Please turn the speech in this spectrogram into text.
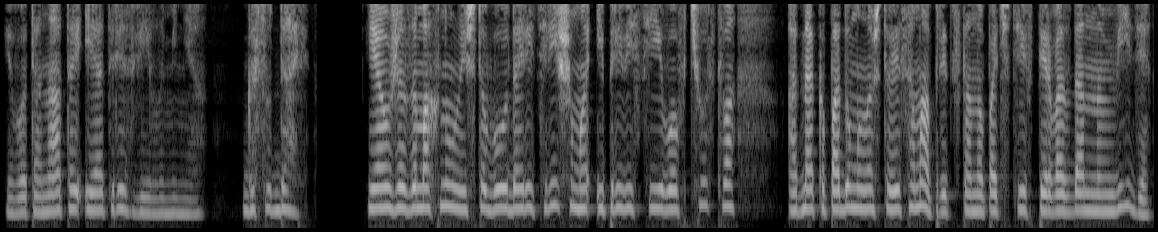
И вот она-то и отрезвила меня. «Государь!» Я уже замахнулась, чтобы ударить Ришима и привести его в чувство, однако подумала, что и сама предстану почти в первозданном виде,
